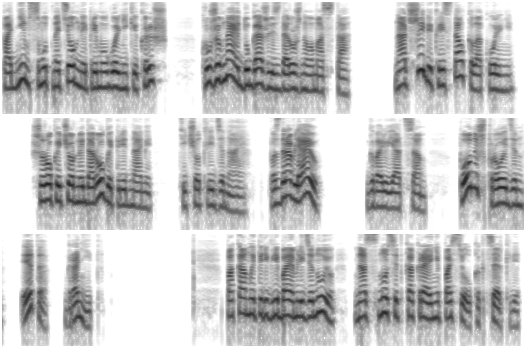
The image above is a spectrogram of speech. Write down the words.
Под ним смутно темные прямоугольники крыш, кружевная дуга железнодорожного моста. На отшибе кристалл колокольни. Широкой черной дорогой перед нами течет ледяная. «Поздравляю!» — говорю я отцам. «Поныш пройден. Это гранит». Пока мы перегребаем ледяную, нас сносит к окраине поселка, к церкви.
